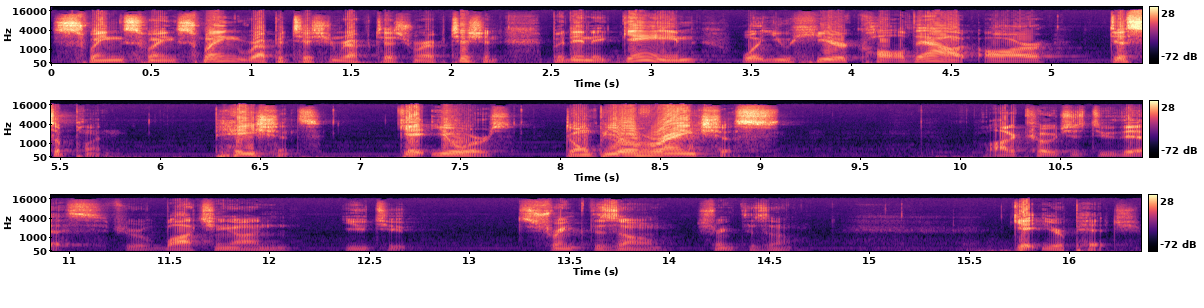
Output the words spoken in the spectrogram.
swing, swing, swing, repetition, repetition, repetition. But in a game, what you hear called out are discipline, patience, get yours, don't be over anxious. A lot of coaches do this. If you're watching on YouTube, shrink the zone, shrink the zone. Get your pitch.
